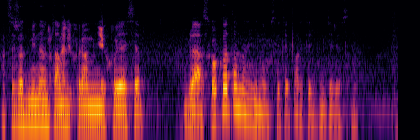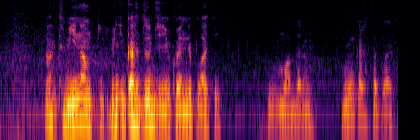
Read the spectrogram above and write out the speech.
А це ж адмінам там прям ніхуя ся. Бля, сколько там адмінам, кстати, платять, інтересно? Адмінам тут, мені кажется, тут же ніхуя не платять. Модерам. Мені кажется, платять.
